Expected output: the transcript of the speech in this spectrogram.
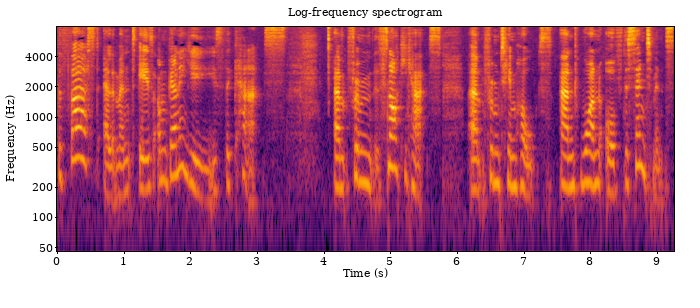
The first element is I'm going to use the cats um, from Snarky Cats um, from Tim Holtz and one of the sentiments.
